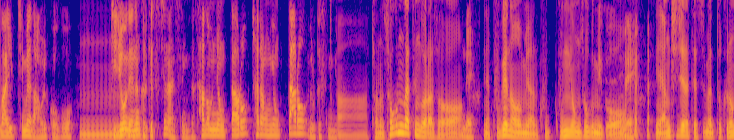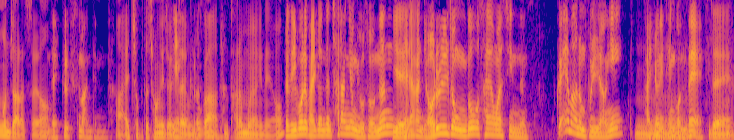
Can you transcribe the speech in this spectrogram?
말쯤에 나올 거고 음, 기존에는 그렇게 쓰진 않습니다. 산업용 따로, 차량용 따로 이렇게 씁니다. 아, 저는 소금 같은 거라서 네. 그냥 국에 넣으면 국, 국용 소금이고 네, 그냥 양치질할 때 쓰면 또 그런 건 줄 알았어요. 네 그렇게 쓰면 안 됩니다. 아, 애초부터 정해져 있다 예, 용도가 그렇습니다. 좀 다른 모양이네요. 그래서 이번에 발견된 차량용 요소는 예. 대략 한 열흘 정도 사용할 수 있는 꽤 많은 분량이 발견이 된 건데 네.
